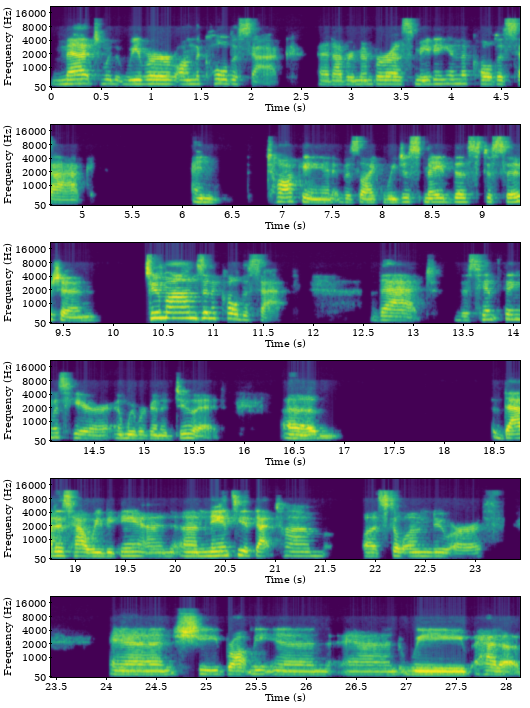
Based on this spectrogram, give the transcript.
met with we were on the cul-de-sac and i remember us meeting in the cul-de-sac and talking and it was like we just made this decision two moms in a cul-de-sac that this hemp thing was here and we were going to do it. Um, that is how we began. Um, Nancy at that time uh, still owned New Earth, and she brought me in, and we had a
